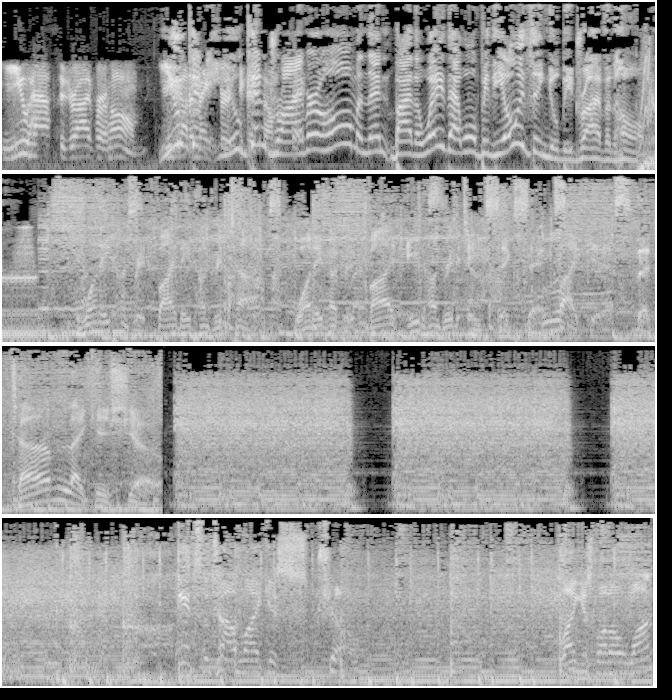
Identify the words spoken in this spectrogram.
you have to drive her home. You, gotta can sure you can drive her home, and then, by the way, that won't be the only thing you'll be driving home. 1-800-5800-TOM. 1-800-5800-866. Like The Tom Leykis Show. It's the Tom Leykis Show. Leykis 101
